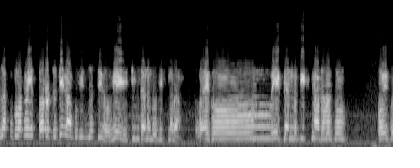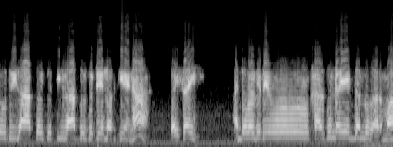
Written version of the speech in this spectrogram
लगभग लगभग एक करोड जति नपुगे जति हो कि तिनजनाको बिचमा त तपाईँको एकजनाको बिचमा तपाईँको कोहीको दुई लाख कोहीको तिन लाख कोहीको डेढ लाख थियो होइन पैसै अनि तपाईँको त्यो खासकुन्डा एकजनाको घरमा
